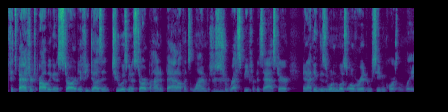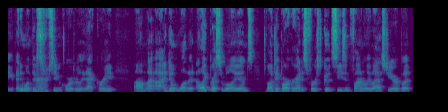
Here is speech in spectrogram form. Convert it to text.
Fitzpatrick's probably going to start. If he doesn't, Tua's going to start behind a bad offensive line, which is just a Mm-hmm. recipe for disaster. And I think this is one of the most overrated receiving cores in the league. If anyone thinks this Mm. receiving core is really that great, um, I, I don't love it. I like Preston Williams. DeVante Parker had his first good season finally last year, but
